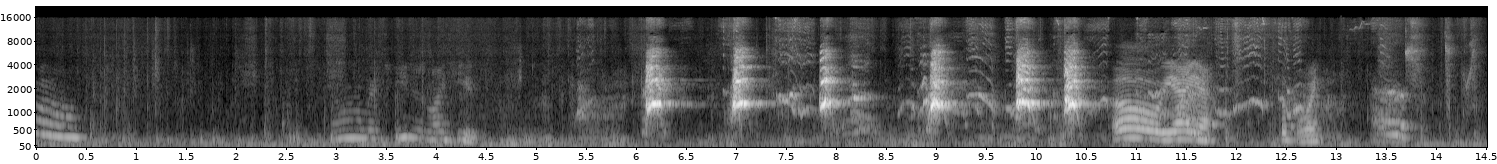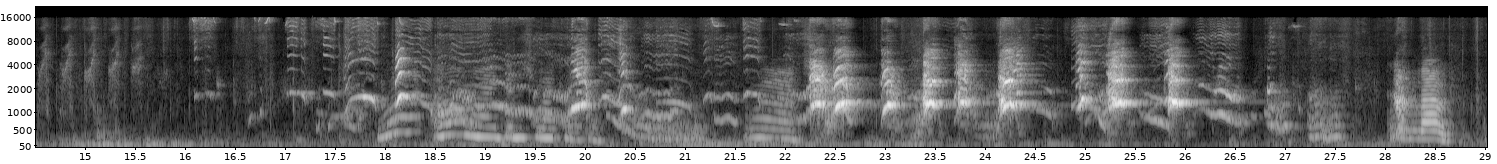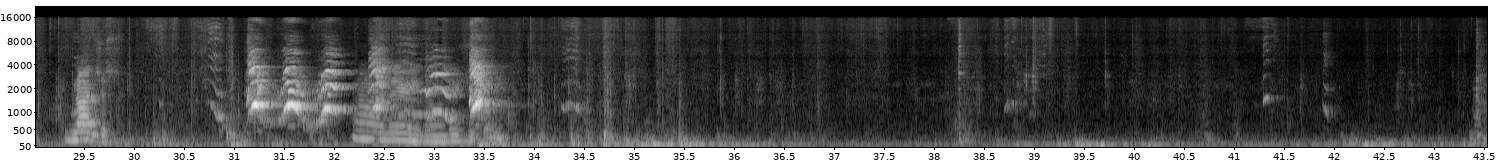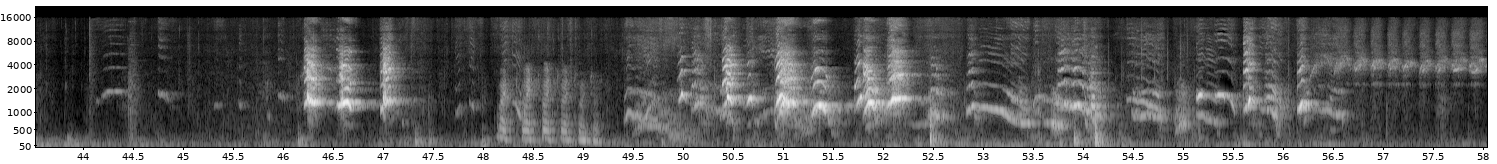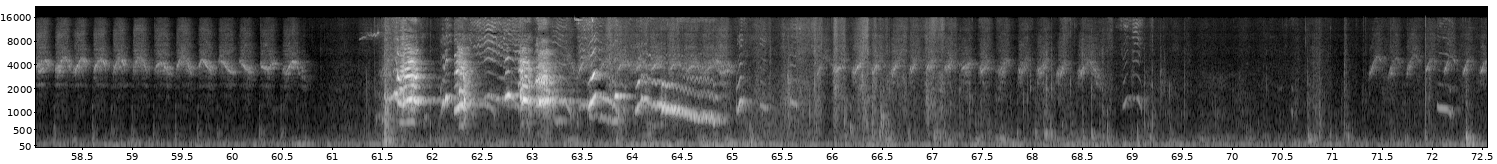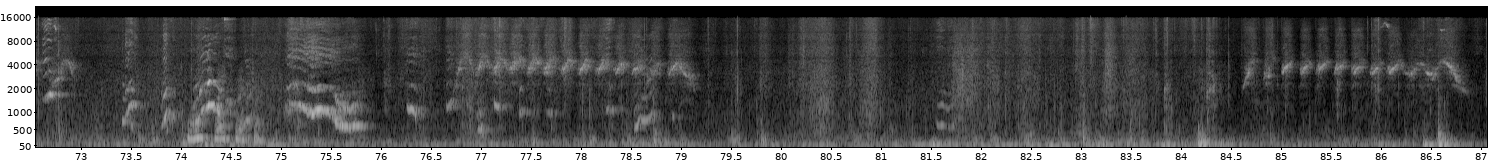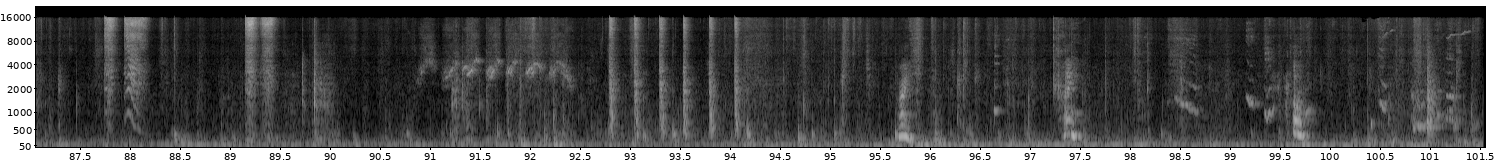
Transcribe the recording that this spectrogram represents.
Oh. Oh, but he doesn't like you. Oh, yeah, yeah. Good boy. What? Oh my goodness, what? What? Loud. Obnoxious. Oh, there you go. There's your buddy. What, what, what, what, what, what? What, what, what, what?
